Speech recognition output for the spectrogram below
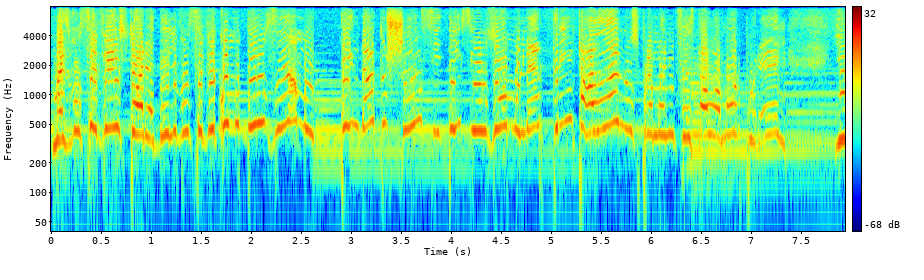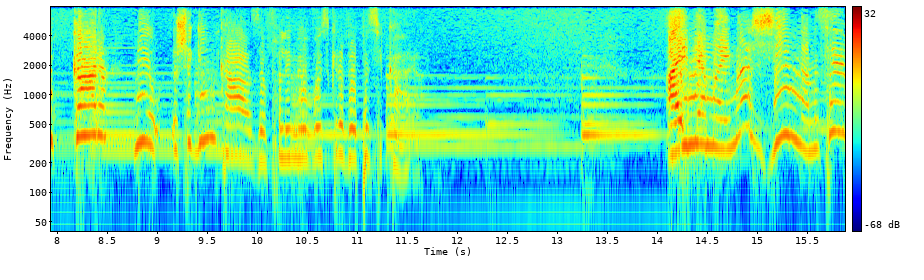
Mas você vê a história dele, você vê como Deus ama tem dado chance, tem, usou a mulher 30 anos para manifestar o amor por ele. E o cara, meu, eu cheguei em casa, eu falei, meu, eu vou escrever para esse cara. Aí minha mãe, imagina, você,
